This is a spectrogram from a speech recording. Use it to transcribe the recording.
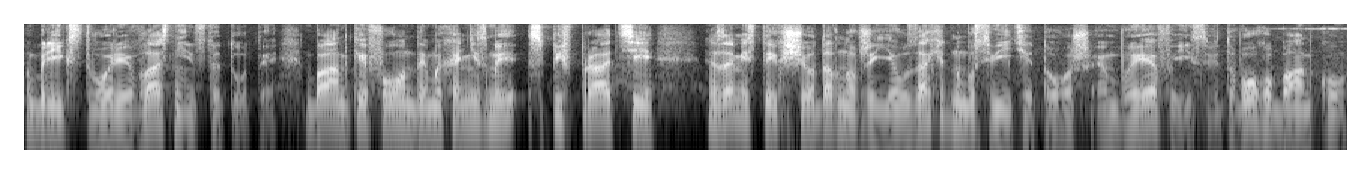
БРІКС створює власні інститути, банки, фонди, механізми співпраці замість тих, що давно вже є у західному світі, того ж МВФ і Світового банку.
